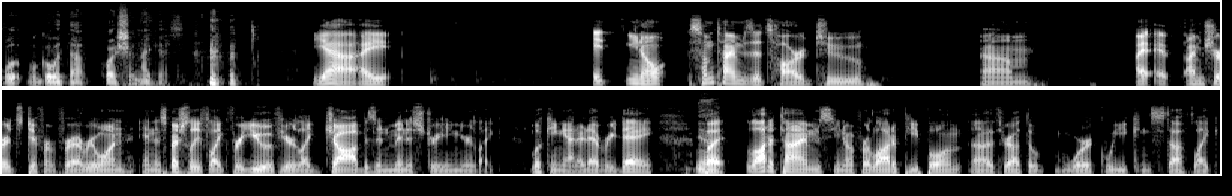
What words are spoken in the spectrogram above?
We'll, we'll go with that question, I guess. Yeah, I it you know, sometimes it's hard to um I I'm sure it's different for everyone and especially if like for you if your like job is in ministry and you're like looking at it every day. Yeah. But a lot of times, you know, for a lot of people uh, throughout the work week and stuff like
